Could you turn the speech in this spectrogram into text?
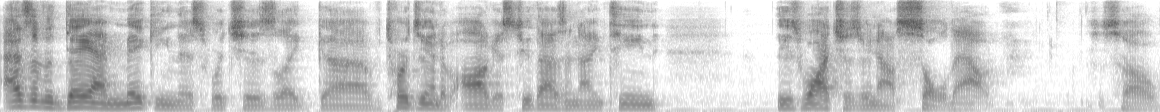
as of the day I'm making this, which is like uh, towards the end of August 2019, these watches are now sold out. So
